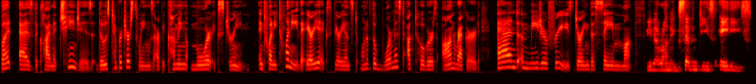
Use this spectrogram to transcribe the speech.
But as the climate changes, those temperature swings are becoming more extreme. In 2020, the area experienced one of the warmest Octobers on record and a major freeze during the same month. We were running 70s, 80s,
